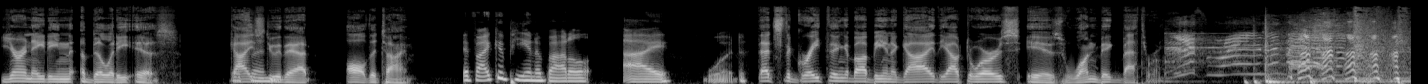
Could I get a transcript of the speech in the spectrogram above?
urinating ability is. Guys Listen. do that all the time. if i could pee in a bottle i would That's the great thing about being a guy. The outdoors is one big bathroom.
